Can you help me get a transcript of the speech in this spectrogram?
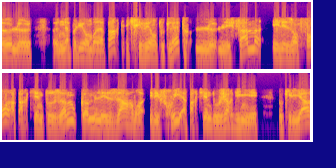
euh, le, euh, Napoléon Bonaparte écrivait en toutes lettres le- les femmes et les enfants appartiennent aux hommes comme les arbres et les fruits appartiennent aux jardiniers. Donc il y a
